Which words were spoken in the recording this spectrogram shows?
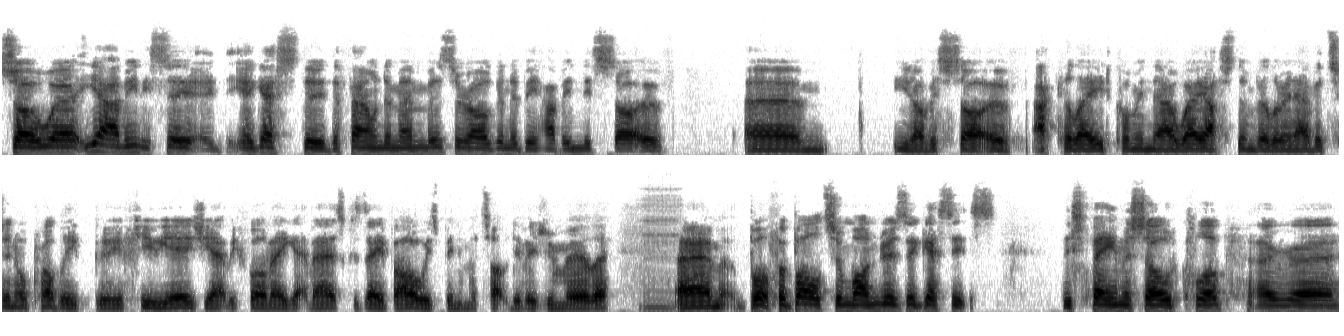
so uh, yeah, I mean, it's uh, I guess the the founder members are all going to be having this sort of, um, you know, this sort of accolade coming their way. Aston Villa and Everton will probably be a few years yet before they get theirs because they've always been in the top division, really. Um, but for Bolton Wanderers, I guess it's this famous old club. Are uh,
